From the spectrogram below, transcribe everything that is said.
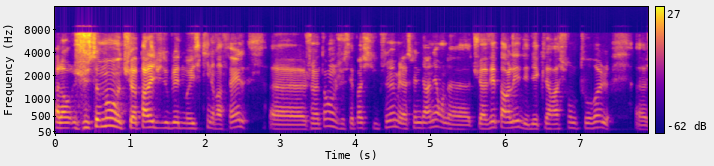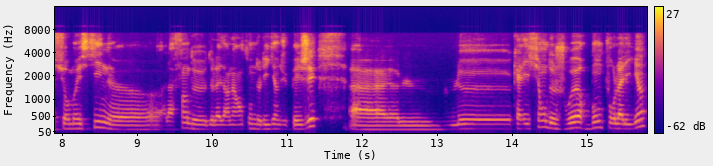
Alors justement, tu as parlé du doublé de Moïskine, Raphaël. Euh, Jonathan, je ne sais pas si tu te souviens, mais la semaine dernière, tu avais parlé des déclarations de Tourelle euh, sur Moïskine euh, à la fin de, la dernière rencontre de Ligue 1 du PSG, le qualifiant de joueur bon pour la Ligue 1.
